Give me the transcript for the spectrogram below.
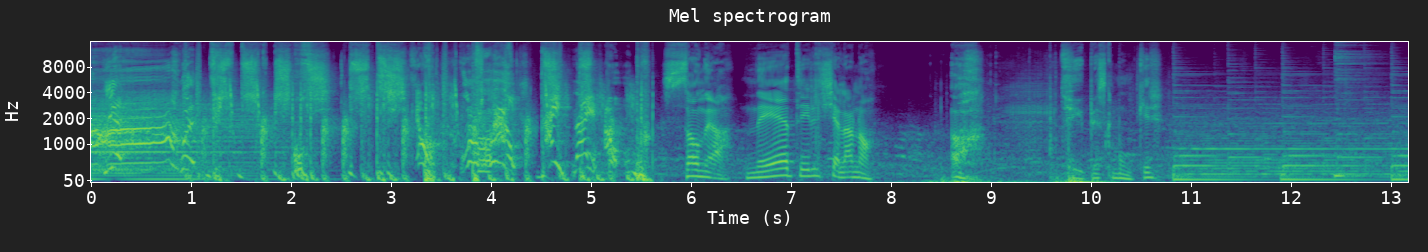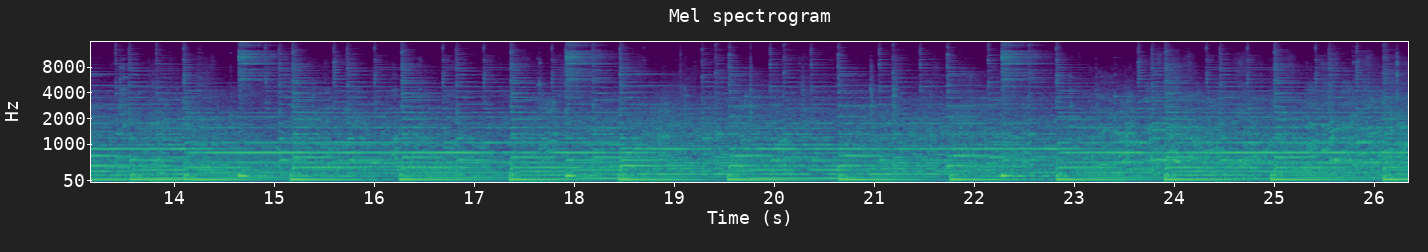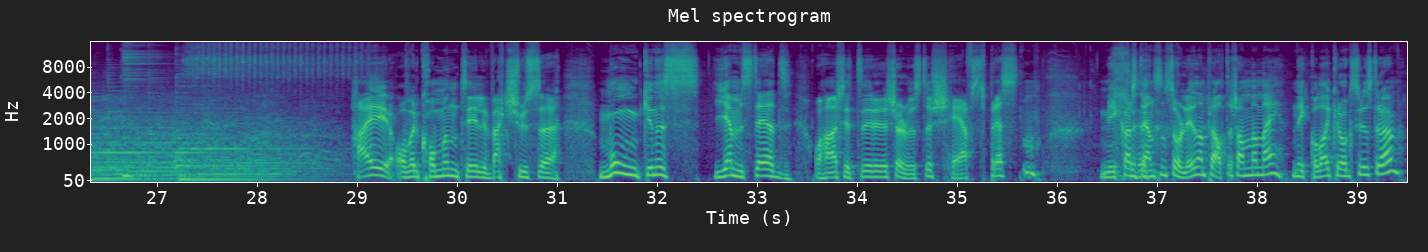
Nei, nei, au! Sånn, ja. Ned til kjelleren nå. Åh, typisk munker. Hei og velkommen til vertshuset, munkenes hjemsted. Og her sitter sjølveste sjefspresten. Mikael Stensen Storlien og prater sammen med meg, Nikolai Krogsrud Strøm.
